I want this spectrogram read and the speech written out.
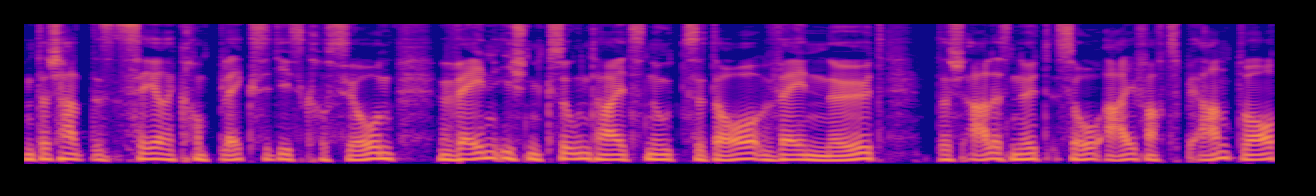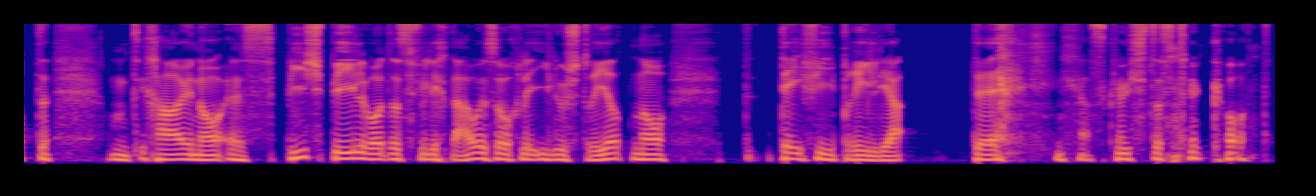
Und das ist halt eine sehr komplexe Diskussion. Wenn ist ein Gesundheitsnutzen da, wenn nicht? Das ist alles nicht so einfach zu beantworten. Und ich habe noch ein Beispiel, das das vielleicht auch so ein bisschen illustriert noch. Defibrillator. De ich habe gewusst, dass es nicht geht.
